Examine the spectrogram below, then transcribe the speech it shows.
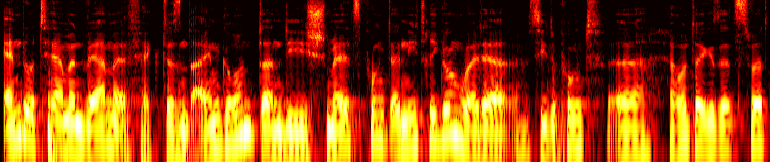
endothermen Wärmeeffekte sind ein Grund, dann die Schmelzpunkterniedrigung, weil der Siedepunkt äh, heruntergesetzt wird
